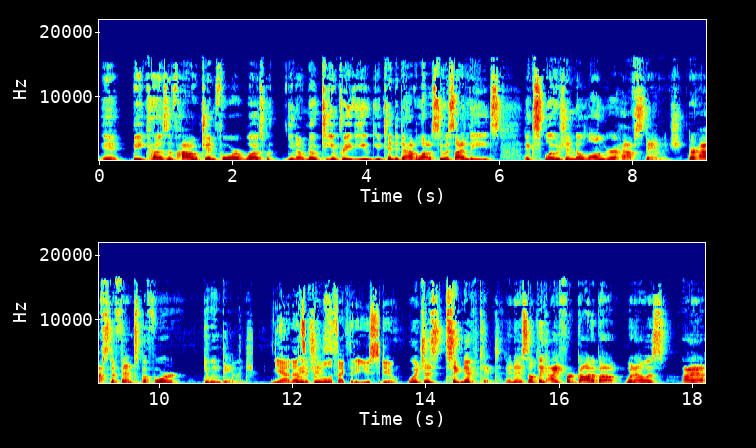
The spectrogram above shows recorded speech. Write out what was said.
It because of how Gen 4 was with, you know, no team preview, you tended to have a lot of suicide leads. Explosion no longer halves damage or halves defense before doing damage Yeah, that's a cool is- effect that it used to do. which is significant and it's something I forgot about when I was I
